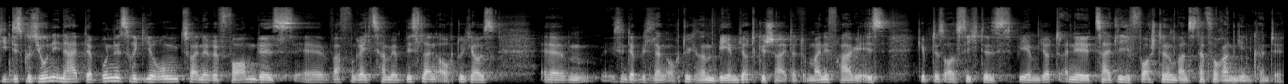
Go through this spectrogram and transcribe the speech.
die Diskussionen innerhalb der Bundesregierung zu einer Reform des äh, Waffenrechts haben ja bislang auch durchaus ähm, sind ja bislang auch durch am BMJ gescheitert. Und meine Frage ist: Gibt es aus Sicht des BMJ eine zeitliche Vorstellung, wann es da vorangehen könnte?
